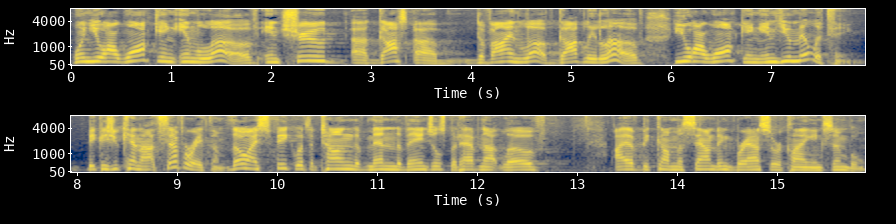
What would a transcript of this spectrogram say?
When you are walking in love, in true uh, gos- uh, divine love, godly love, you are walking in humility because you cannot separate them. Though I speak with the tongue of men and of angels but have not love, I have become a sounding brass or a clanging cymbal.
